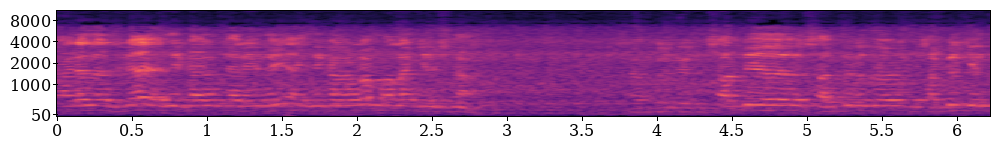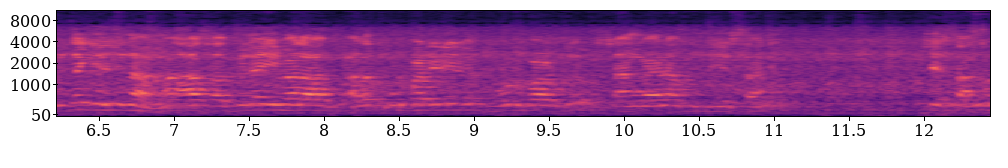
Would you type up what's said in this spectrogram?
కార్యదర్శిగా ఎన్నికలు జరిగినాయి ఎన్నికలలో మళ్ళీ గెలిచినాను సభ్యు సభ్య సభ్యులతో సభ్యులు గెలిపితే గెలిచినాము ఆ సభ్యులే ఇవాళ అలా తోడుపడి మూడుపాడుతూ సంఘాన్ని అభివృద్ధి చేస్తాను చేస్తాను.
